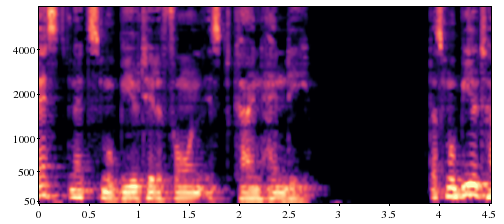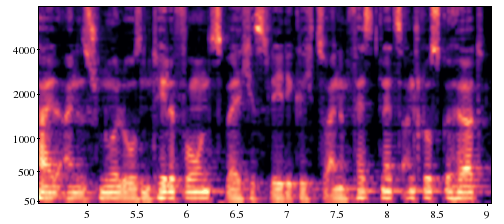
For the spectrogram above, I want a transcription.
Festnetzmobiltelefon ist kein Handy. Das Mobilteil eines schnurlosen Telefons, welches lediglich zu einem Festnetzanschluss gehört,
